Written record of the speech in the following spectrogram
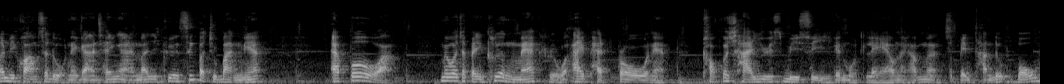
มันมีความสะดวกในการใช้งานมากยิ่งขึ้น ซึ่งปัจจุบันเนี้ย Apple อะ ไม่ว่าจะเป็นเครื่อง Mac หรือว่า iPad Pro เนี่ยเขาก็ใช้ USB-C กันหมดแล้วนะครับมันจะเป็น Thunderbolt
